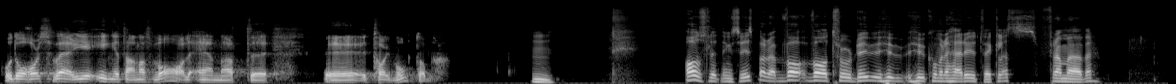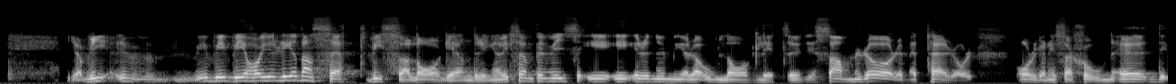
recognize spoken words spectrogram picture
Och då har Sverige inget annat val än att eh, eh ta emot dem. Mm. Avslutningsvis bara, vad, vad, tror du, hur, hur kommer det här utvecklas framöver? Ja, vi, vi, vi har ju redan sett vissa lagändringar. Exempelvis är, är det numera olagligt det samröre med terrororganisation. Eh, det,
